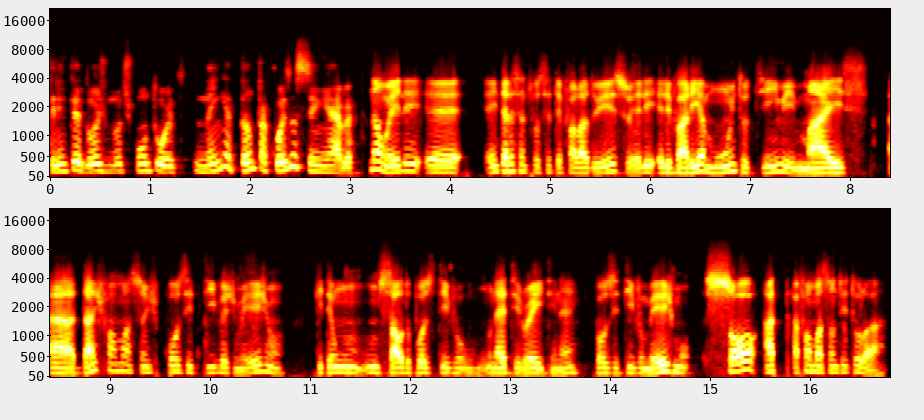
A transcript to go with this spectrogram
32 minutos, ponto 8. Nem é tanta coisa assim, Eber. Não, ele. É, é interessante você ter falado isso. Ele, ele varia muito o time, mas uh, das formações positivas mesmo, que tem um, um, saldo positivo, um net rating, né? Positivo mesmo, só a, a, formação titular.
